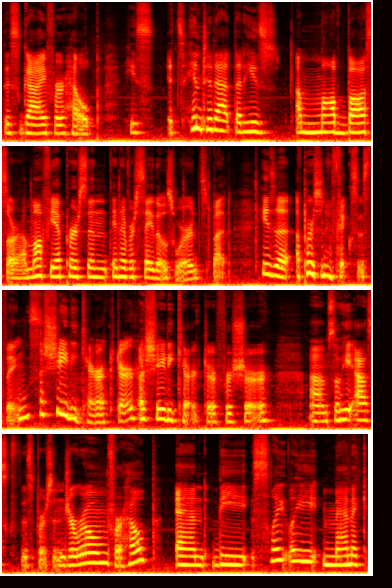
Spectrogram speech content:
this guy for help. He's it's hinted at that he's a mob boss or a mafia person. They never say those words, but he's a, a person who fixes things A shady character. a shady character for sure. Um, so he asks this person, Jerome, for help, and the slightly manic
